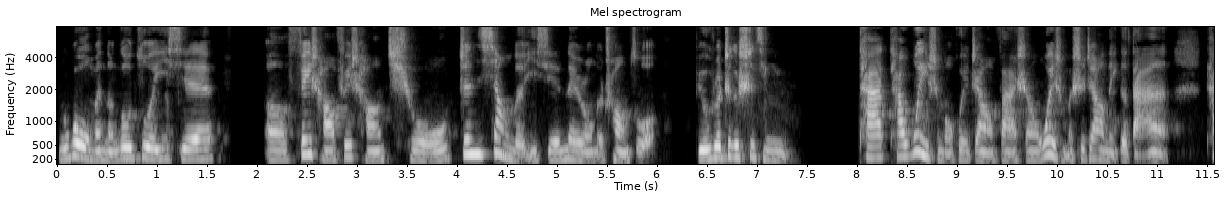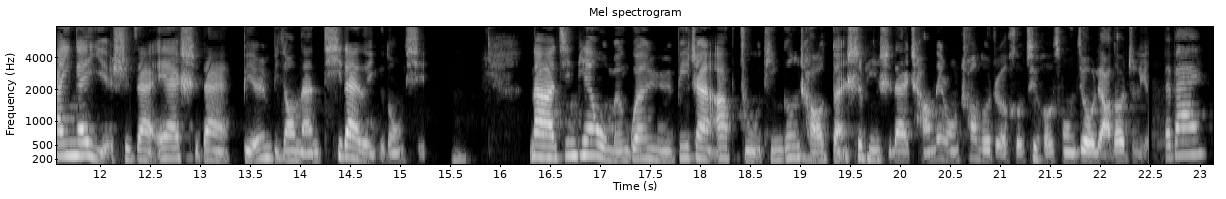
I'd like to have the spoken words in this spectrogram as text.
如果我们能够做一些呃非常非常求真相的一些内容的创作。比如说这个事情，它它为什么会这样发生？为什么是这样的一个答案？它应该也是在 AI 时代别人比较难替代的一个东西。那今天我们关于 B 站 UP 主停更潮、短视频时代长内容创作者何去何从就聊到这里，拜拜。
